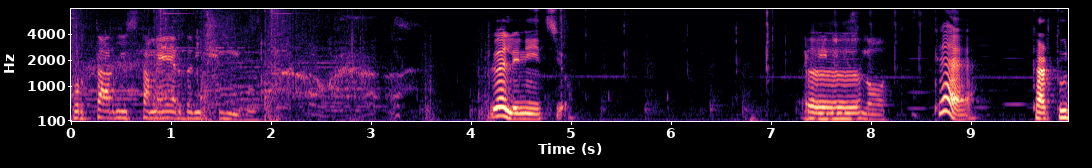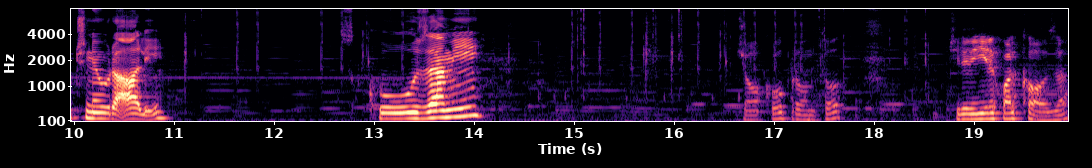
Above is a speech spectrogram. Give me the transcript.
Portargli sta merda di cibo. Lui è all'inizio. È Eh. slot. Che è? Cartucci neurali. Scusami. Gioco, pronto? Ci devi dire qualcosa?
